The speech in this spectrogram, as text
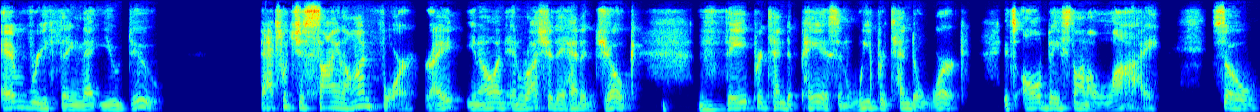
everything that you do. That's what you sign on for, right? You know, and in Russia, they had a joke. They pretend to pay us and we pretend to work. It's all based on a lie. So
